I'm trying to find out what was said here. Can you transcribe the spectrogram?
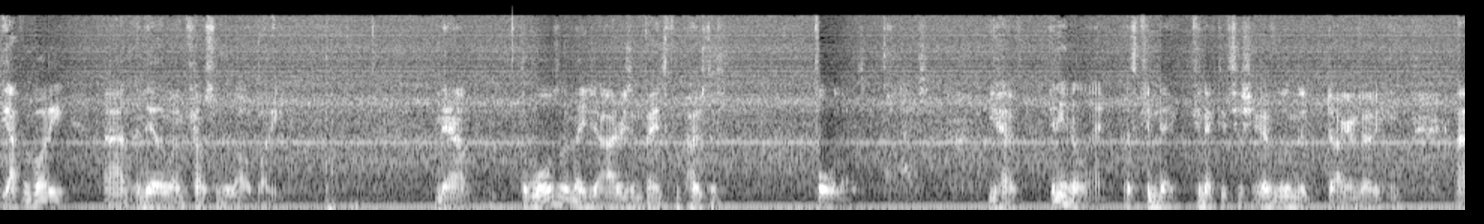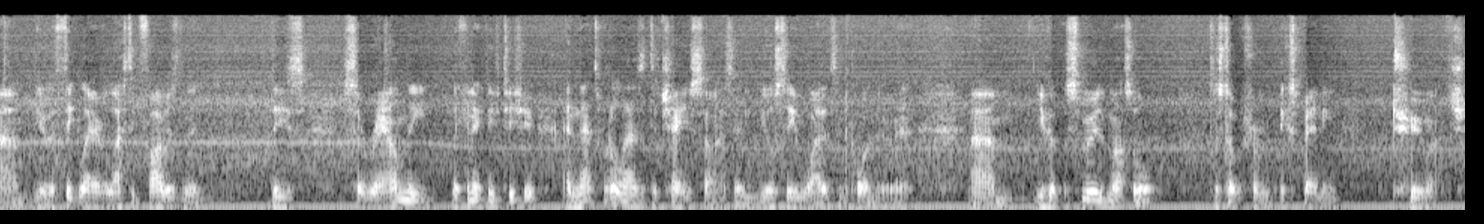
the upper body, um, and the other one comes from the lower body. Now, the walls of the major arteries and veins composed of four layers. Four layers. You have an inner layer, that's connect, connective tissue. Have look at the diagrams over here. Um, you have a thick layer of elastic fibers, and then these surround the, the connective tissue, and that's what allows it to change size, and you'll see why that's important in a minute. Um, you've got the smooth muscle to stop it from expanding too much,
